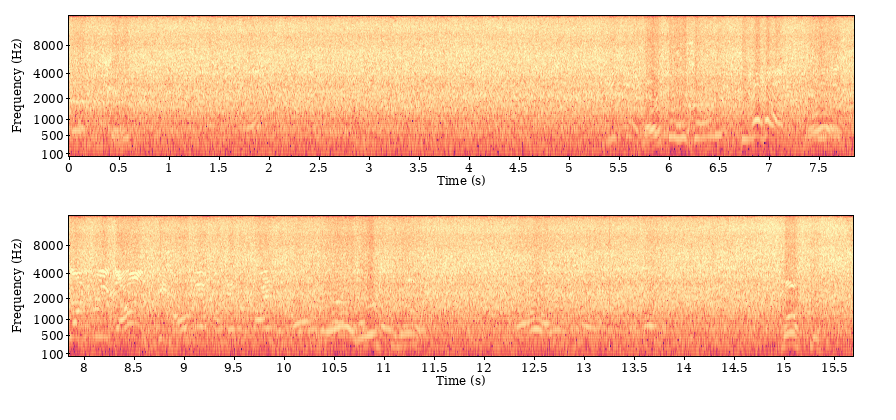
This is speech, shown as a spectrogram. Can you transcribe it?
The tank? You should Martha was on it? Yeah. Wow. Just jumped straight down and came all the way up on the other side and all the way Wow, where's she now? Oh, I don't know. Mom.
